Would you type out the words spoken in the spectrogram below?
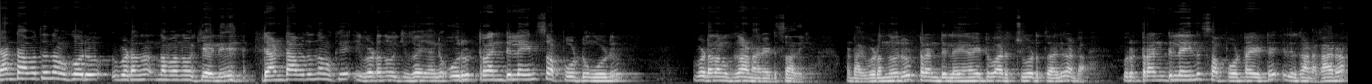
രണ്ടാമത്തത് നമുക്കൊരു ഇവിടെ നമ്മൾ നോക്കിയാൽ രണ്ടാമത് നമുക്ക് ഇവിടെ നോക്കിക്കഴിഞ്ഞാൽ ഒരു ട്രെൻഡ് ലൈൻ സപ്പോർട്ടും കൂടി ഇവിടെ നമുക്ക് കാണാനായിട്ട് സാധിക്കും. കണ്ട ഇവിടെ നിന്ന് ഒരു ട്രെൻഡ് ലൈനായിട്ട് വരച്ചു കൊടുത്താൽ കണ്ട ഒരു ട്രെൻഡ് ലൈൻ സപ്പോർട്ടായിട്ട് ഇതിൽ കാണാം. കാരണം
